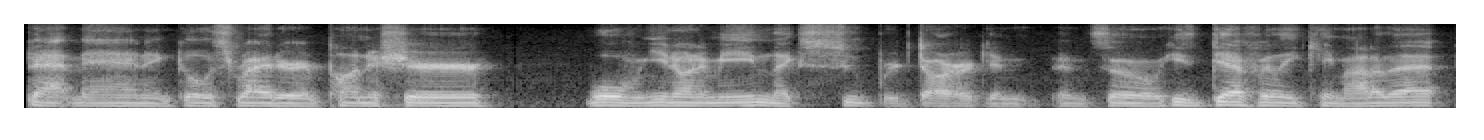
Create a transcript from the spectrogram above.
Batman and Ghost Rider and Punisher, Wolverine. You know what I mean? Like super dark, and and so he's definitely came out of that.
